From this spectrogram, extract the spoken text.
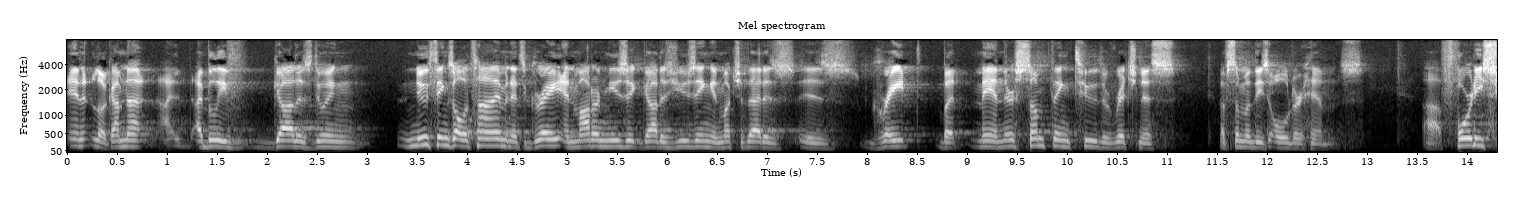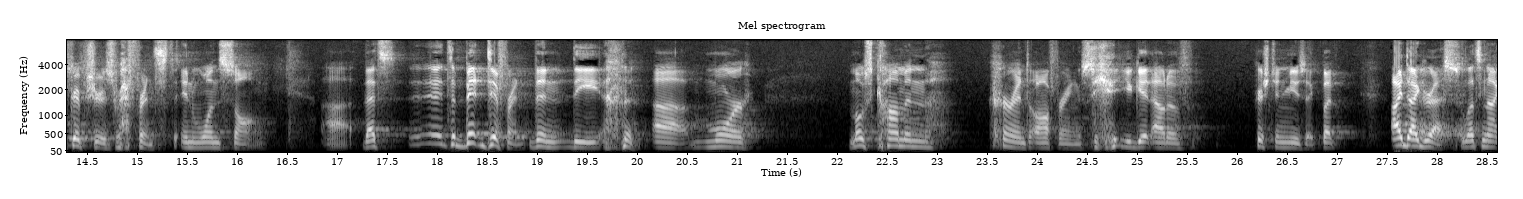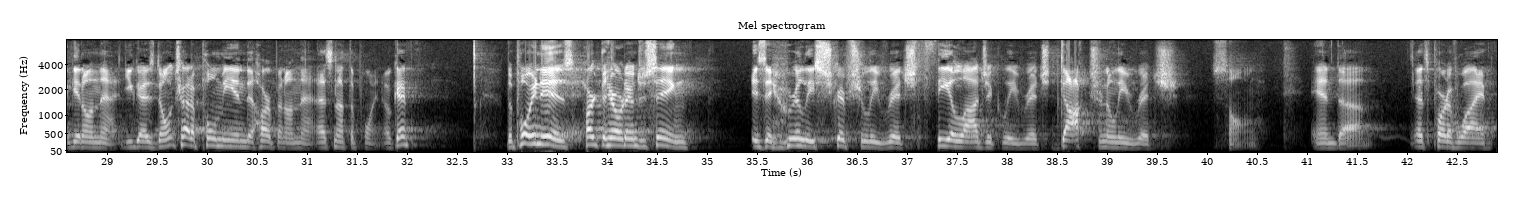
and look, I'm not, I, I believe God is doing new things all the time and it's great, and modern music God is using, and much of that is, is great, but man, there's something to the richness of some of these older hymns. Uh, 40 scriptures referenced in one song. Uh, that's it's a bit different than the uh, more most common current offerings you get out of Christian music. But I digress. Let's not get on that. You guys don't try to pull me into harping on that. That's not the point, okay? The point is, Hark the Herald Angels Sing is a really scripturally rich, theologically rich, doctrinally rich song. And uh, that's part of why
